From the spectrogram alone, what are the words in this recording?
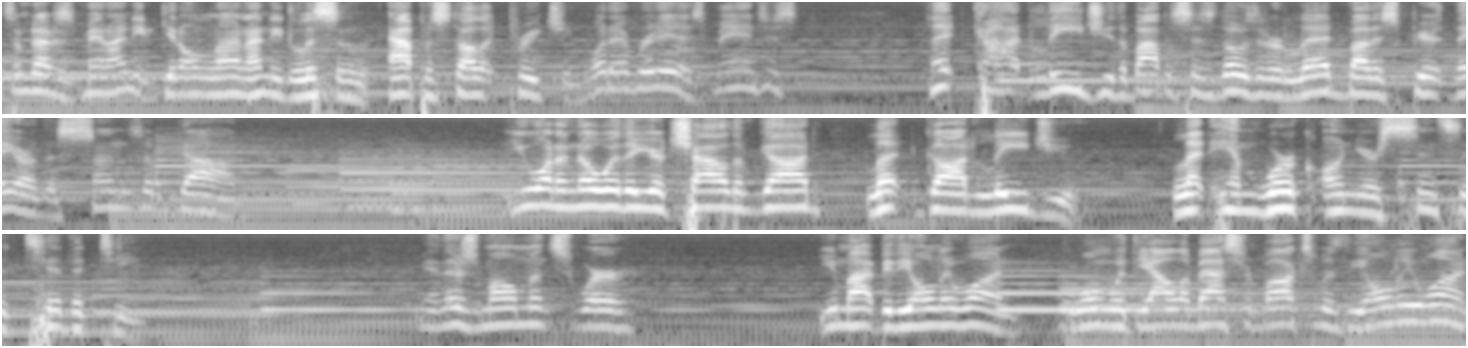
Sometimes it's, man, I need to get online, I need to listen to apostolic preaching. Whatever it is, man, just let God lead you. The Bible says those that are led by the Spirit, they are the sons of God. You want to know whether you're a child of God? Let God lead you. Let Him work on your sensitivity. Man, there's moments where you might be the only one. The one with the alabaster box was the only one.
